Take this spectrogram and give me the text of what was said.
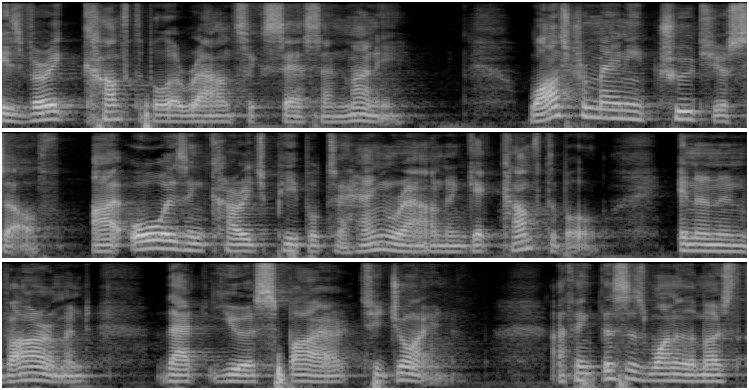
is very comfortable around success and money. Whilst remaining true to yourself, I always encourage people to hang around and get comfortable in an environment that you aspire to join. I think this is one of the most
